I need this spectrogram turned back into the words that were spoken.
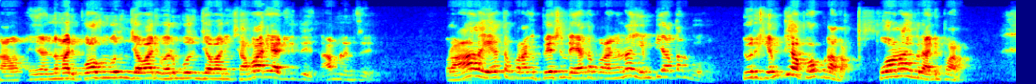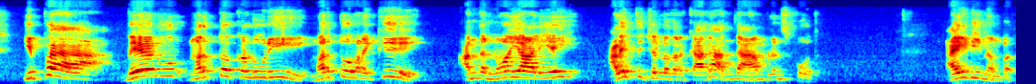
நான் இந்த மாதிரி போகும்போதும் ஜவாரி வரும்போதும் ஜவாரி சவாரி அடிக்குது ஆம்புலன்ஸு ஒரு ஆளை ஏற்ற போறாங்க பேஷண்ட்டை ஏற்ற போறாங்கன்னா எம்டியா தான் போகும். இவருக்கு எம்டியா போகக்கூடாதான். போனால் இவர் அடிப்பாராம். இப்போ வேலூர் மருத்துவக் கல்லூரி மருத்துவமனைக்கு அந்த நோயாளியை அழைத்து செல்வதற்காக அந்த ஆம்புலன்ஸ் போகுது. ஐடி நம்பர்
